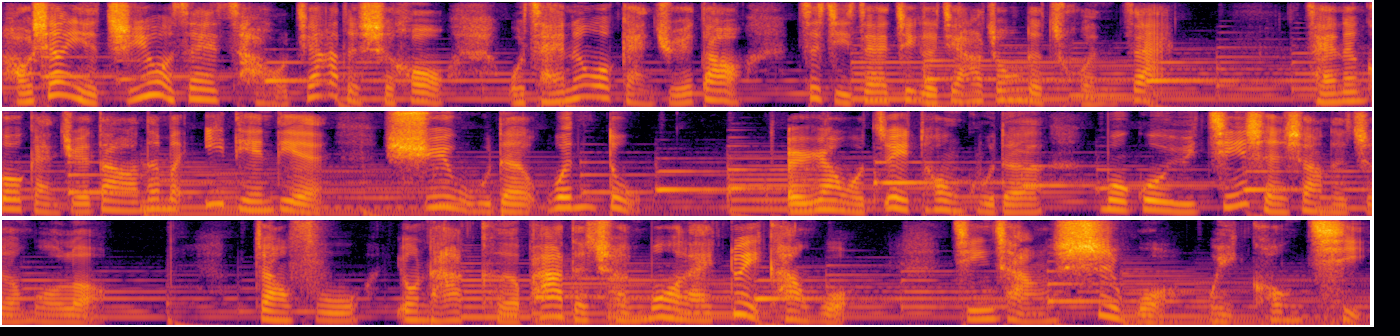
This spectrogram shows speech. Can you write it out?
好像也只有在吵架的时候，我才能够感觉到自己在这个家中的存在，才能够感觉到那么一点点虚无的温度。而让我最痛苦的，莫过于精神上的折磨了。丈夫用他可怕的沉默来对抗我，经常视我为空气。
